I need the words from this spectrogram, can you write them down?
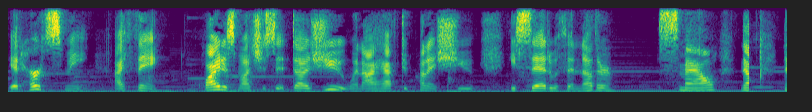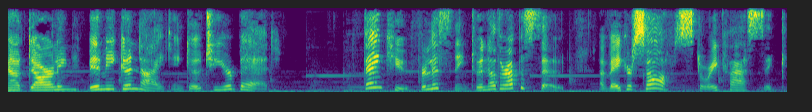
It hurts me, I think, quite as much as it does you when I have to punish you, he said with another smile. Now, now, darling, bid me good night and go to your bed. Thank you for listening to another episode of Acresoft Story Classic.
